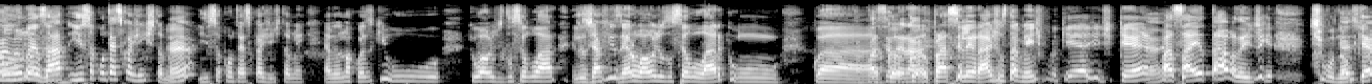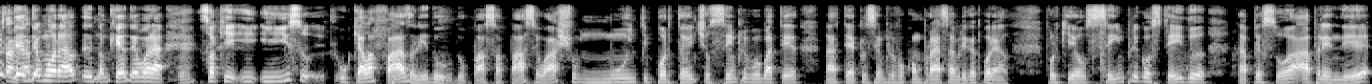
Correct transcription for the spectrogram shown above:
aluno, exato. E isso acontece com a gente também. É? Isso acontece com a gente também. É a mesma coisa que o, que o áudio do celular. Eles já fizeram o áudio do celular com, com a. Pra acelerar. com- pra acelerar justamente porque a gente quer É. passar a etapa. A gente, tipo, não Quer quer, ter não quer demorar. É. Só que, e, e isso, o que ela faz ali do, do passo a passo, eu acho muito importante. Eu sempre vou bater na tecla, sempre vou comprar essa briga por ela. Porque eu sempre gostei do, da pessoa aprender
